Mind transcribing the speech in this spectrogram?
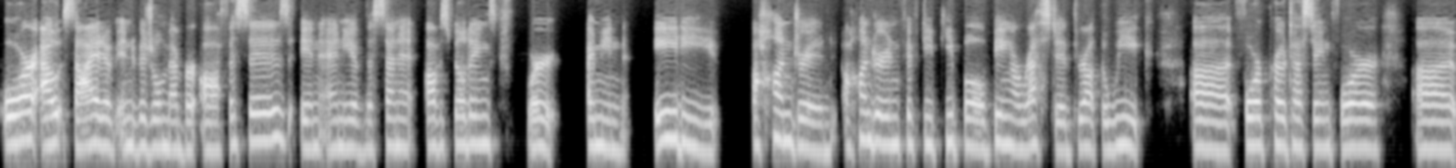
or outside of individual member offices in any of the senate office buildings where i mean 80 100, 150 people being arrested throughout the week uh, for protesting, for uh,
